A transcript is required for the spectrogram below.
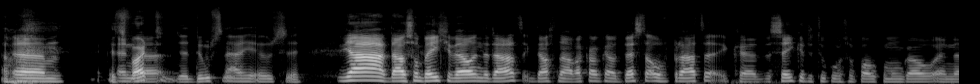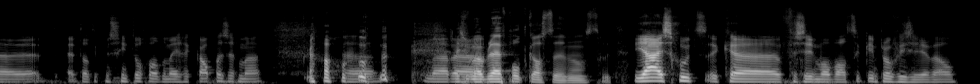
Oh, Ehm, het en, zwart, eh, de doemscenario's. Ja, nou, zo'n beetje wel inderdaad. Ik dacht, nou, waar kan ik nou het beste over praten? Ik, eh, de, zeker de toekomst van Pokémon Go. En eh, dat ik misschien toch wel ermee ga kappen, zeg maar. oh. Eh, Maar, Als je maar blijft podcasten, dan is het goed. ja, is goed. Ik verzin wel wat. Ik improviseer wel.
